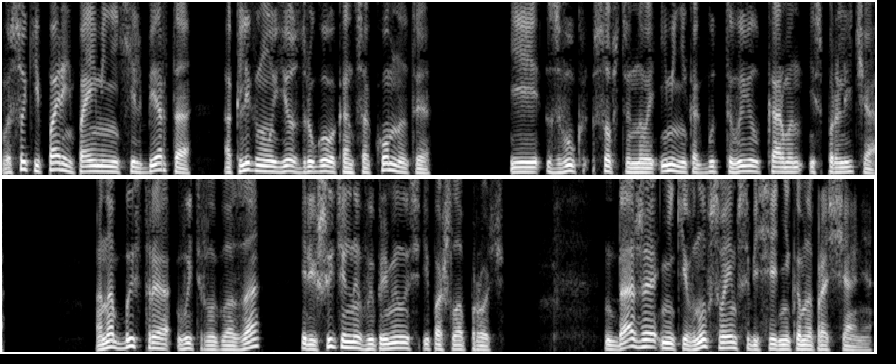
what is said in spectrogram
Высокий парень по имени Хильберта окликнул ее с другого конца комнаты, и звук собственного имени как будто вывел Кармен из паралича. Она быстро вытерла глаза и решительно выпрямилась и пошла прочь даже не кивнув своим собеседникам на прощание.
